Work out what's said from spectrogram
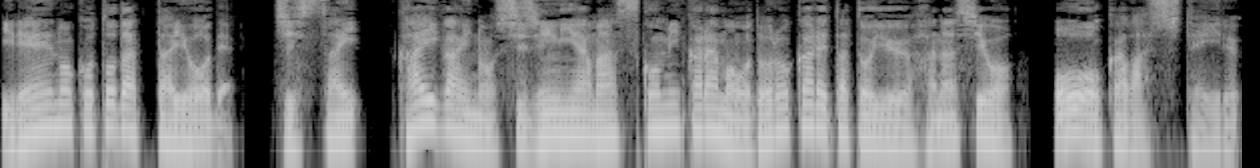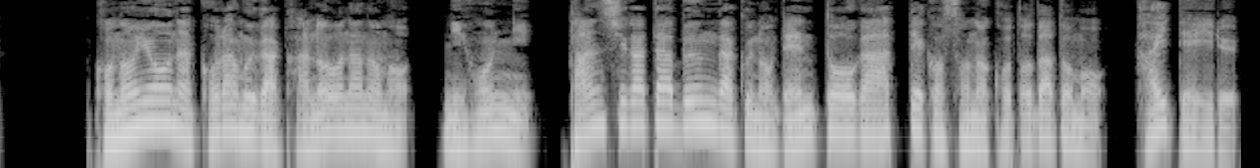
異例のことだったようで、実際、海外の詩人やマスコミからも驚かれたという話を、大岡はしている。このようなコラムが可能なのも、日本に端子型文学の伝統があってこそのことだとも書いている。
